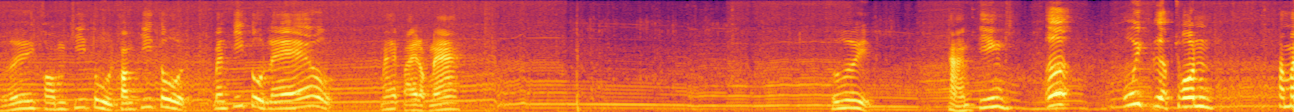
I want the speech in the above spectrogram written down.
เฮ้ย คอมจี้ตูด คอมจี้ตูด มันจี้ตูดแล้ว ไม่ให้ไปหรอกนะ เฮ้ย ถามจริง เอออุ้ย เกือบชนทำไม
